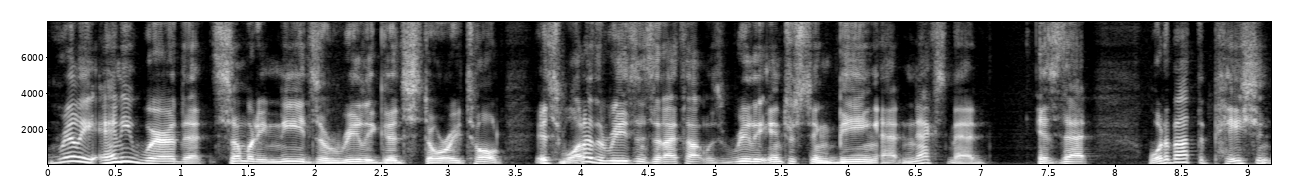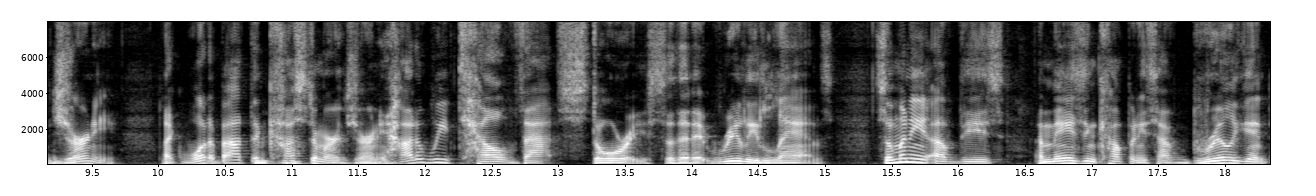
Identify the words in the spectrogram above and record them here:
really anywhere that somebody needs a really good story told. It's one of the reasons that I thought was really interesting being at NextMed is that what about the patient journey? Like what about the mm-hmm. customer journey? How do we tell that story so that it really lands? So many of these amazing companies have brilliant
